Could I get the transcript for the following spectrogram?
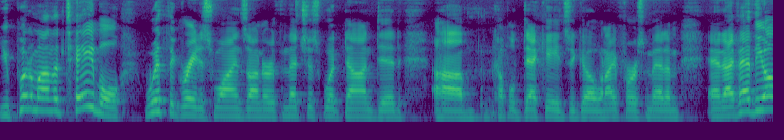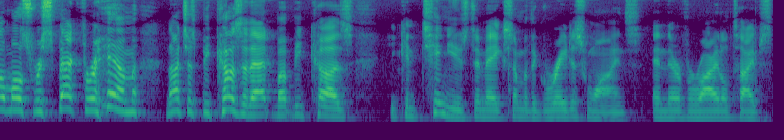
You put them on the table with the greatest wines on earth. And that's just what Don did um, a couple decades ago when I first met him. And I've had the utmost respect for him, not just because of that, but because he continues to make some of the greatest wines in their varietal types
